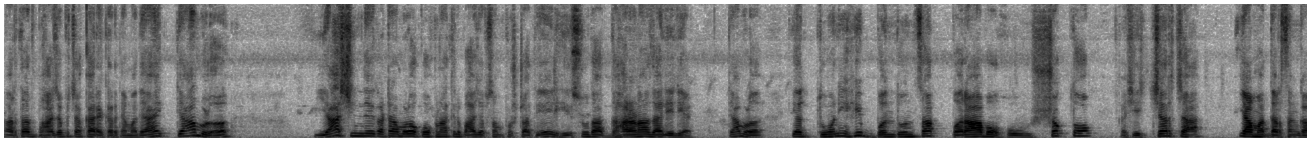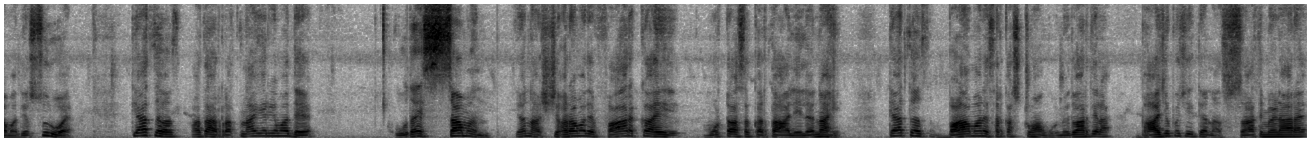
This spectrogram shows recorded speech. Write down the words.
अर्थात भाजपच्या कार्यकर्त्यामध्ये आहे. त्यामुळं या शिंदे गटामुळं कोकणातील भाजप संपुष्टात येईल ही सुद्धा धारणा झालेली आहे. त्यामुळं या दोन्हीही बंधूंचा पराभव होऊ शकतो अशी चर्चा या मतदारसंघामध्ये सुरू आहे. त्यातच आता रत्नागिरीमध्ये उदय सामंत यांना शहरामध्ये फार काही मोठं असं करता आलेलं नाही. त्यातच बाळामानेसारखा स्ट्रॉंग उमेदवार दिला. भाजपची त्यांना साथ मिळणार आहे.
